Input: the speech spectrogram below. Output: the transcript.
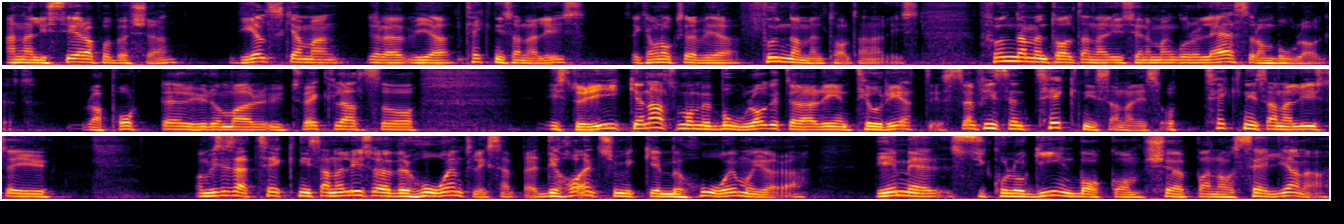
analysera på börsen. Dels kan man göra via teknisk analys, sen kan man också göra via fundamentalt analys. Fundamentalt analys är när man går och läser om bolaget. Rapporter, hur de har utvecklats och historiken, allt som har med bolaget att göra rent teoretiskt. Sen finns det en teknisk analys och teknisk analys är ju om vi ska säga teknisk analys över H&M till exempel, det har inte så mycket med H&M att göra. Det är mer psykologin bakom köparna och säljarna.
